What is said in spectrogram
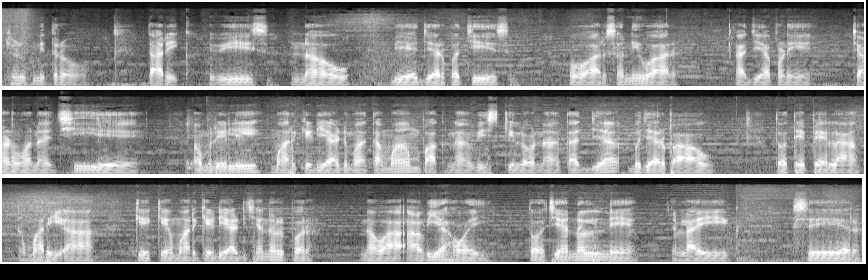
ખેડૂત મિત્રો. તારીખ વીસ નવ બે હજાર પચીસ. વાર શનિવાર. આજે આપણે જાણવાના છીએ અમરેલી માર્કેટ યાર્ડમાં તમામ પાકના વીસ કિલોના તાજા બજાર ભાવ. તો તે પહેલાં અમારી આ કે કે માર્કેટ યાર્ડ ચેનલ પર નવા આવ્યા હોય તો ચેનલને લાઈક, શેર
